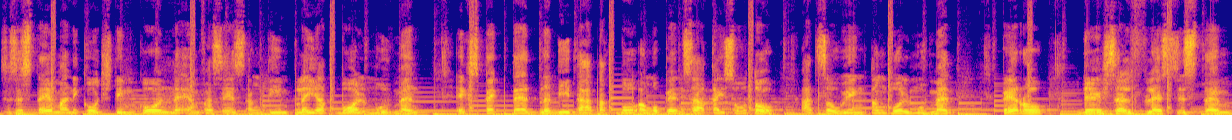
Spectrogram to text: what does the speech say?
Sa sistema ni Coach Tim Con na emphasis ang team play at ball movement, expected na di tatakbo ang opensa kay Soto at sa wing ang ball movement. Pero their selfless system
